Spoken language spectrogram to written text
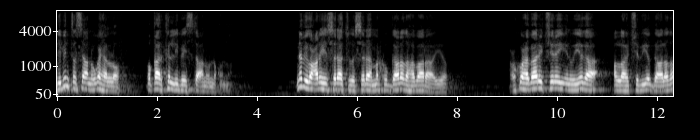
libinta si aanu uga helno oo qaar ka libaysta aanu noqonno. Nebigu calayhi salaatu wasalaam markuu gaalada habaaraayo wuxuu ku habaari jiray inuu iyaga allah jebiyo gaalada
